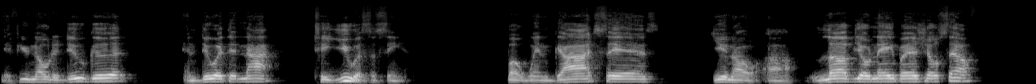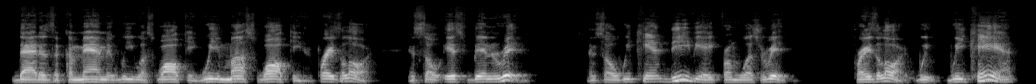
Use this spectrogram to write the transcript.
If you know to do good and do it not, to you it's a sin. But when God says, you know, uh, love your neighbor as yourself, that is a commandment we must walk in. We must walk in. Praise the Lord. And so it's been written. And so we can't deviate from what's written. Praise the Lord. We we can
